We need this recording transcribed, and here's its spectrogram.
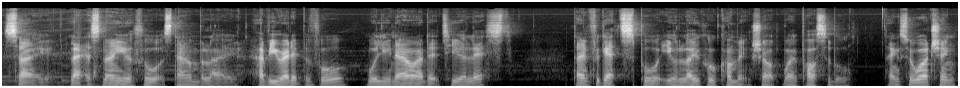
So, let us know your thoughts down below. Have you read it before? Will you now add it to your list? Don't forget to support your local comic shop where possible. Thanks for watching.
